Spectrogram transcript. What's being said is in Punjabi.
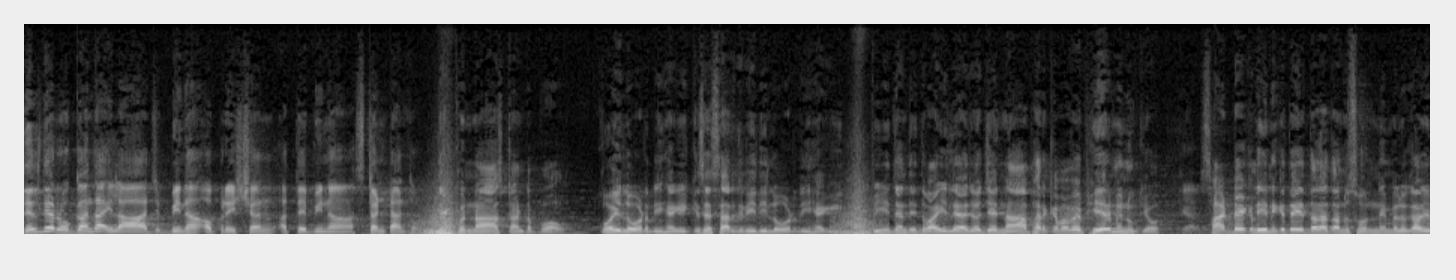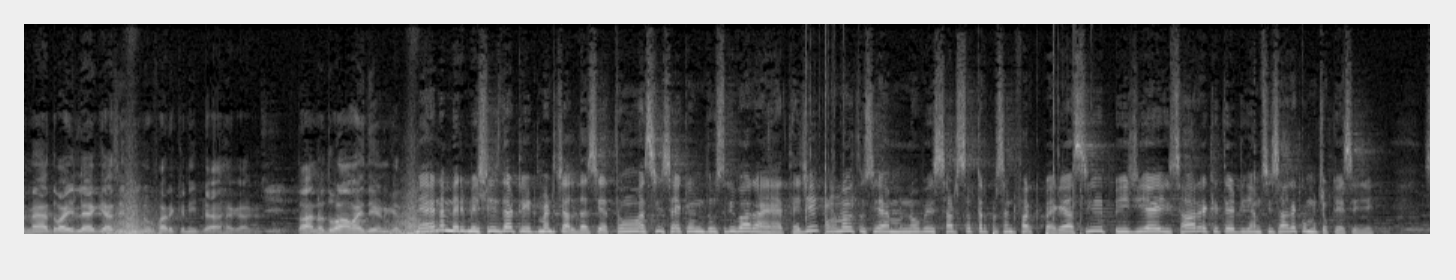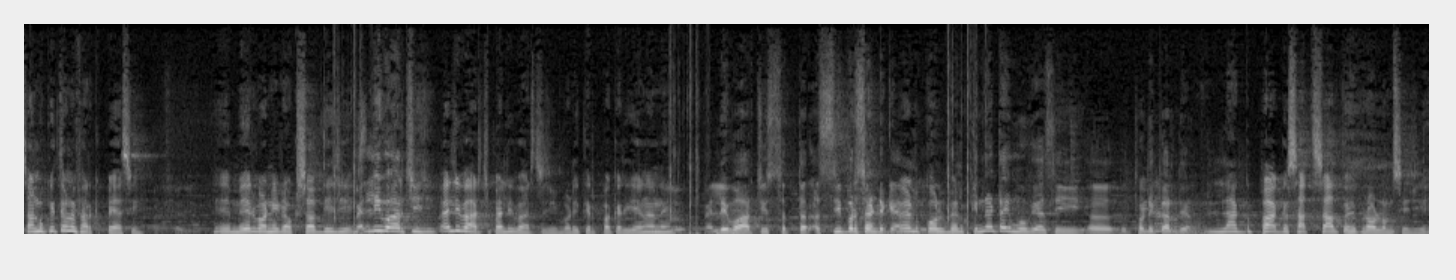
ਦਿਲ ਦੇ ਰੋਗਾਂ ਦਾ ਇਲਾਜ ਬਿਨਾ ਆਪਰੇਸ਼ਨ ਅਤੇ ਬਿਨਾ ਸਟੰਟਾਂ ਤੋਂ। ਦੇਖੋ ਨਾ ਸਟੰਟ ਪਵਾਓ। ਕੋਈ ਲੋੜ ਨਹੀਂ ਹੈਗੀ ਕਿਸੇ ਸਰਜਰੀ ਦੀ ਲੋੜ ਨਹੀਂ ਹੈਗੀ। 20 ਦਿਨ ਦੀ ਦਵਾਈ ਲੈ ਜਾਓ ਜੇ ਨਾ ਫ਼ਰਕ ਪਵੇ ਫੇਰ ਮੈਨੂੰ ਕਿਉਂ? ਸਾਡੇ ਕਲੀਨਿਕ ਤੇ ਇਦਾਂ ਦਾ ਤੁਹਾਨੂੰ ਸੁਣਨ ਨਹੀਂ ਮਿਲੂਗਾ ਵੀ ਮੈਂ ਦਵਾਈ ਲੈ ਗਿਆ ਸੀ ਮੈਨੂੰ ਫ਼ਰਕ ਨਹੀਂ ਪਿਆ ਹੈਗਾ। ਤੁਹਾਨੂੰ ਦੁਆਵਾਂ ਹੀ ਦੇਣਗੇ। ਮੈਂ ਨਾ ਮੇਰੀ ਮਿਸਿਸ ਦਾ ਟ੍ਰੀਟਮੈਂਟ ਚੱਲਦਾ ਸੀ ਇੱਥੋਂ। ਅਸੀਂ ਸੈਕਿੰਡ ਦੂਸਰੀ ਵਾਰ ਆਏ ਇੱਥੇ ਜੀ। ਉਹਨਾਂ ਨੂੰ ਤੁਸੀਂ ਇਹ ਮੰਨੋ ਵੀ 60 70% ਫ਼ਰਕ ਪੈ ਗਿਆ ਸੀ। ਪੀਜੀਆਈ ਸਾਰੇ ਕਿਤੇ ਡੀਐਮਸੀ ਸਾਰੇ ਘੁੰਮ ਚੁੱਕੇ ਸੀ ਜੀ। ਸਾਨੂੰ ਕਿਤੇ ਨਹੀਂ ਫ਼ਰਕ ਪਿਆ ਸੀ। ਇਹ ਮਿਹਰਬਾਨੀ ਡਾਕਟਰ ਸਾਹਿਬ ਦੀ ਜੀ। ਪਹਿਲੀ ਵਾਰ ਚ ਹੀ ਜੀ। ਪਹਿਲੀ ਵਾਰ ਚ ਪਹਿਲੀ ਵਾਰ ਚ ਜੀ। ਬੜੀ ਕਿਰਪਾ ਕਰੀ ਇਹਨਾਂ ਨੇ। ਪਹਿਲੀ ਵਾਰ ਚ ਹੀ 70 80% ਕਹਿ ਬਿਲਕੁਲ ਬਿਲਕੁਲ। ਕਿੰਨਾ ਟਾਈਮ ਹੋ ਗਿਆ ਸੀ ਅ, ਤੁਹਾਡੇ ਘਰਦਿਆਂ ਨੂੰ? ਲਗਭਗ 7 ਸਾਲ ਤੋਂ ਇਹ ਪ੍ਰੋਬਲਮ ਸੀ ਜੀ ਇਹ।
